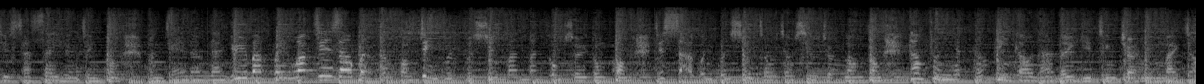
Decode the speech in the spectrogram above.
绝杀西人情狂，凭这两眼与百臂或千手不能防。天阔阔，雪漫漫，共谁同航？这沙滚滚，水皱皱，笑着浪荡。贪欢一晌，偏教那女儿情长埋葬。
